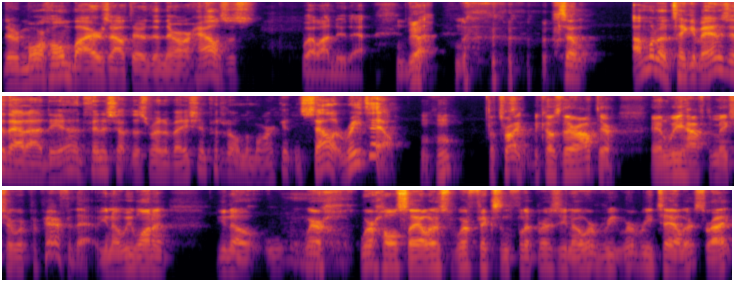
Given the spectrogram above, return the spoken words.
there are more home buyers out there than there are houses. Well, I knew that. Yeah. so I'm going to take advantage of that idea and finish up this renovation, put it on the market, and sell it retail. Mm-hmm. That's right, because they're out there, and we have to make sure we're prepared for that. You know, we want to, you know, we're we're wholesalers, we're fixing flippers. You know, we're re, we're retailers, right?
